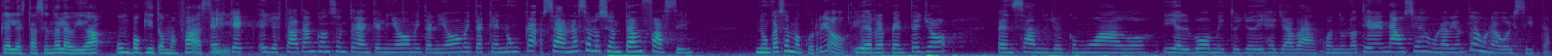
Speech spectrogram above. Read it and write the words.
que le está haciendo la vida un poquito más fácil. Es que yo estaba tan concentrada en que el niño vomita, el niño vomita, que nunca, o sea, una solución tan fácil, nunca se me ocurrió. Y de repente yo pensando, yo, ¿cómo hago? Y el vómito, yo dije, ya va, cuando uno tiene náuseas en un avión te da una bolsita.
